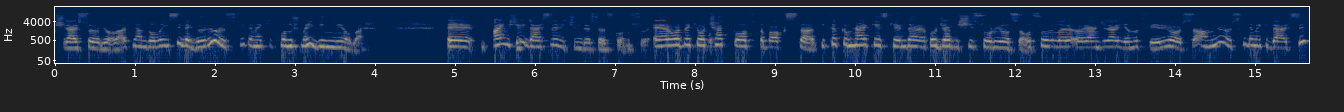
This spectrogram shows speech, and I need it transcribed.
bir şeyler söylüyorlar falan. Dolayısıyla görüyoruz ki demek ki konuşmayı dinliyorlar. E, aynı şey dersler için de söz konusu. Eğer oradaki o chat box'ta bir takım herkes kendi hoca bir şey soruyorsa, o sorulara öğrenciler yanıt veriyorsa anlıyoruz ki demek ki dersi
